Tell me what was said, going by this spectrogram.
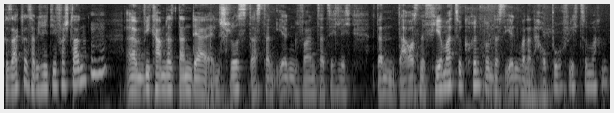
gesagt hast, habe ich richtig verstanden? Mhm. Ähm, wie kam das dann der Entschluss, das dann irgendwann tatsächlich dann daraus eine Firma zu gründen und das irgendwann dann hauptberuflich zu machen?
